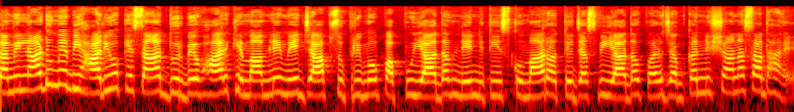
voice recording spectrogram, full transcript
तमिलनाडु में बिहारियों के साथ दुर्व्यवहार के मामले में जाप सुप्रीमो पप्पू यादव ने नीतीश कुमार और तेजस्वी यादव पर जमकर निशाना साधा है।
